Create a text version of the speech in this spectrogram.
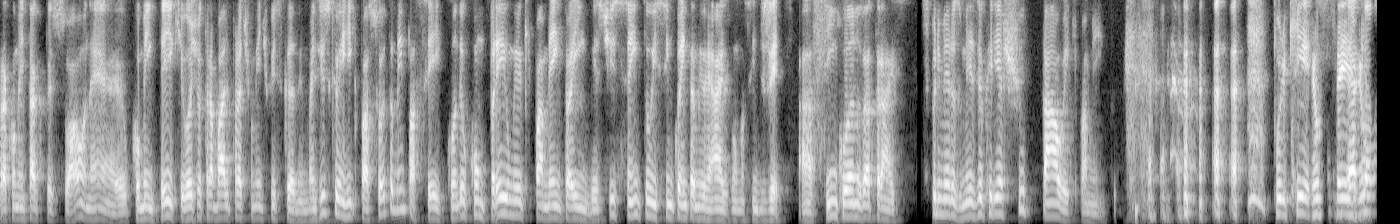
para comentar com o pessoal, né? Eu comentei que hoje eu trabalho praticamente com scanner, mas isso que o Henrique passou, eu também passei. Quando eu comprei o meu equipamento aí, investi 150 mil reais, vamos assim dizer, há cinco anos atrás. Os primeiros meses eu queria chutar o equipamento. Porque também, é, aquela,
